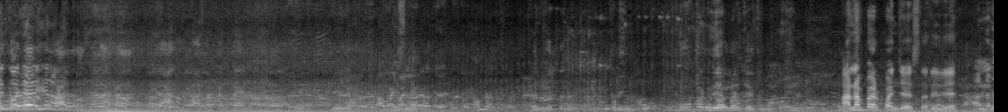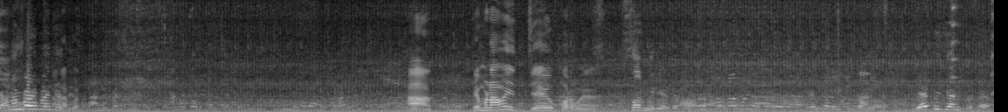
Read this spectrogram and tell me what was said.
మీకు తెలిసిన అన్నంపేట పని చేస్తారు ఇది ఆ, తిమ్మడం ఇది జయపురం సార్ మీరు ఏంటి ఏపీ జనకు సార్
